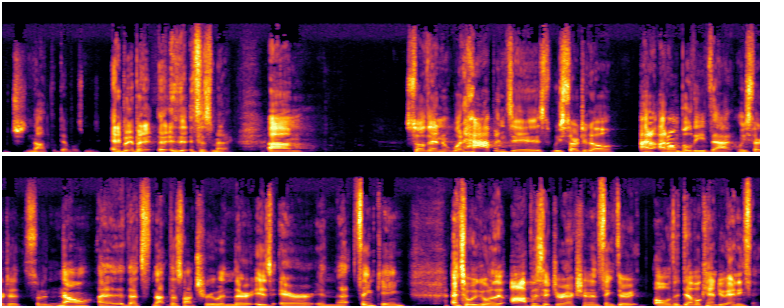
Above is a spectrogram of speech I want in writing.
which is not the devil's music. Anyway, but it, it doesn't matter. Um, so then what happens is we start to go, I, don't believe that. We start to sort of, no, that's not that's not true, and there is error in that thinking, and so we go in the opposite direction and think there, oh, the devil can't do anything.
